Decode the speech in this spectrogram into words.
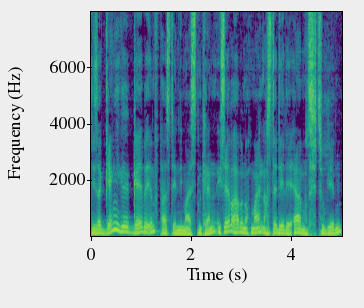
Dieser gängige gelbe Impfpass, den die meisten kennen, ich selber habe noch meinen aus der DDR, muss ich zugeben,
